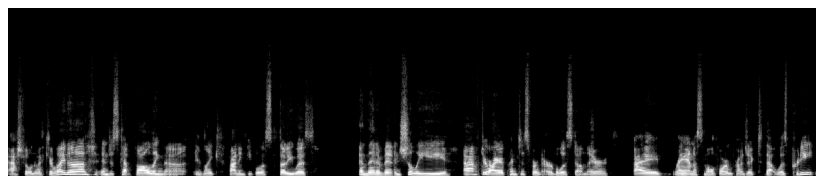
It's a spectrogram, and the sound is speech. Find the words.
Asheville, North Carolina, and just kept following that and like finding people to study with. And then eventually, after I apprenticed for an herbalist down there, I ran a small farm project that was pretty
